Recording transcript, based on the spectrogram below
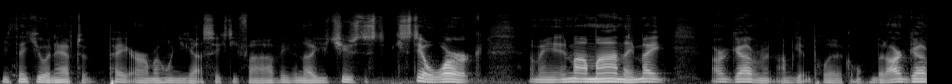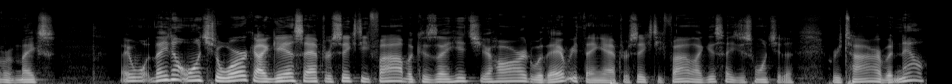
you think you wouldn't have to pay IRMAA when you got 65, even though you choose to st- still work. I mean, in my mind, they make our government. I'm getting political, but our government makes they they don't want you to work. I guess after 65 because they hit you hard with everything after 65. I guess they just want you to retire. But now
